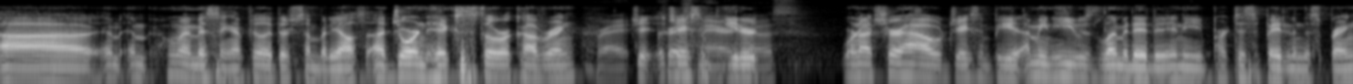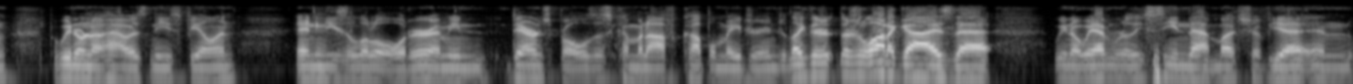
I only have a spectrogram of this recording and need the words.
Uh, am, am, who am I missing? I feel like there's somebody else. Uh, Jordan Hicks is still recovering. Right. J- Jason Peters. We're not sure how Jason Pete. I mean, he was limited and he participated in the spring, but we don't know how his knee's feeling. And he's a little older. I mean, Darren Sproles is coming off a couple major injuries. Like there, there's a lot of guys that you know we haven't really seen that much of yet, and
